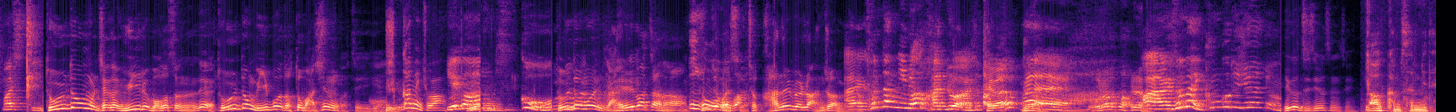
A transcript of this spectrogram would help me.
맛있지. 돌돔을 제가 위를 먹었었는데 돌돔 위보다 더 맛있는 것 같아요 이게 식감이 좋아. 얘가 좀 두꺼워. 돌돔은 얇았잖아 이거 진짜 먹어봐. 저 간을 별로 안 좋아합니다 아, 선장님이 또간 좋아하셔? 제가요? 네. 뭐라고 하려 아, 아니, 선장님 큰 거 드셔야죠. 이거 드세요 선생님 아 감사합니다.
